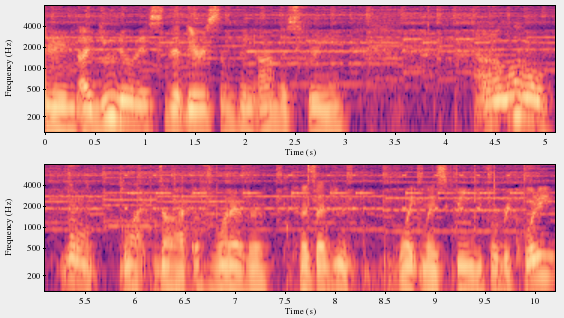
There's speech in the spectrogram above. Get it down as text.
And I do notice that there is something on the screen. A little, little black dot of whatever, because I didn't wipe my screen before recording,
